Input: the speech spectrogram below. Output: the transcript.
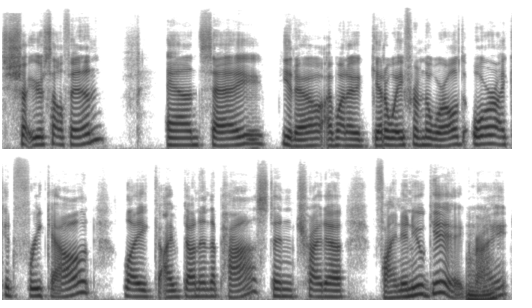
shut yourself in and say, you know, I want to get away from the world, or I could freak out like I've done in the past and try to find a new gig, Mhm. right?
